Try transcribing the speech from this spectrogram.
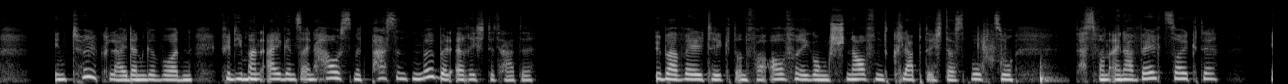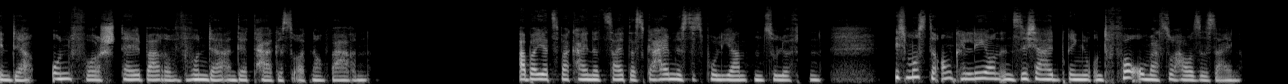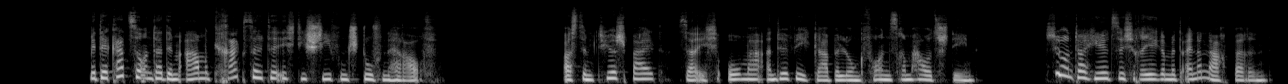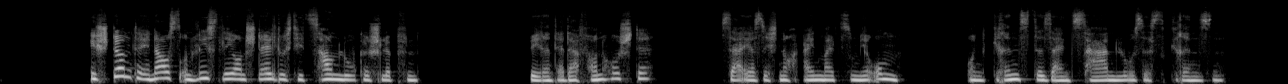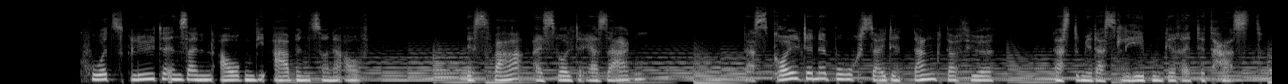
in Tüllkleidern geworden, für die man eigens ein Haus mit passenden Möbel errichtet hatte. Überwältigt und vor Aufregung schnaufend klappte ich das Buch zu, das von einer Welt zeugte, in der unvorstellbare Wunder an der Tagesordnung waren. Aber jetzt war keine Zeit, das Geheimnis des Folianten zu lüften. Ich musste Onkel Leon in Sicherheit bringen und vor Oma zu Hause sein. Mit der Katze unter dem Arm kraxelte ich die schiefen Stufen herauf. Aus dem Türspalt sah ich Oma an der Weggabelung vor unserem Haus stehen. Sie unterhielt sich rege mit einer Nachbarin. Ich stürmte hinaus und ließ Leon schnell durch die Zaunluke schlüpfen. Während er davonhuschte, sah er sich noch einmal zu mir um und grinste sein zahnloses Grinsen. Kurz glühte in seinen Augen die Abendsonne auf. Es war, als wollte er sagen, das goldene Buch sei dir Dank dafür, dass du mir das Leben gerettet hast.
